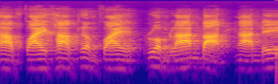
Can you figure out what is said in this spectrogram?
ค่าไฟค่าเครื่องไฟร่วมล้านบาทงานนี้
